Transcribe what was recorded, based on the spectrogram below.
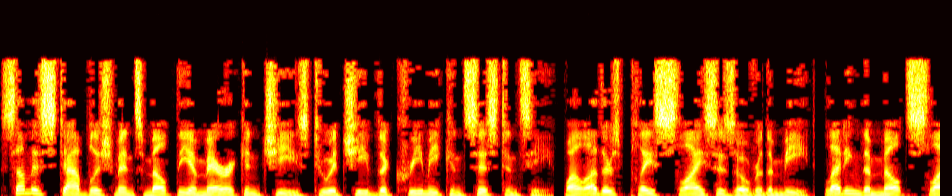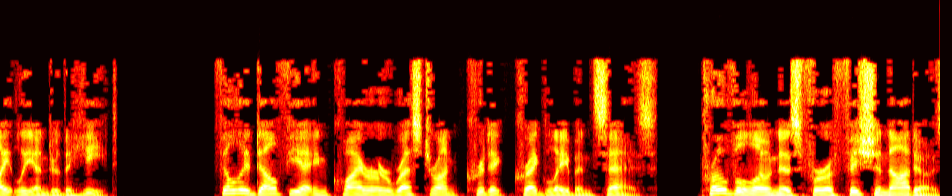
Some establishments melt the American cheese to achieve the creamy consistency, while others place slices over the meat, letting them melt slightly under the heat. Philadelphia Inquirer restaurant critic Craig LaBan says, Provolone is for aficionados,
